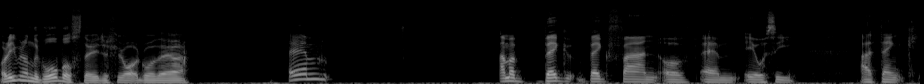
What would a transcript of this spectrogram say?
or even on the global stage if you want to go there? um, I'm a big, big fan of um, AOC. I think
